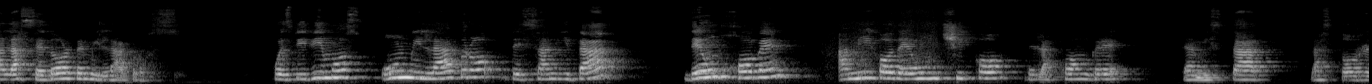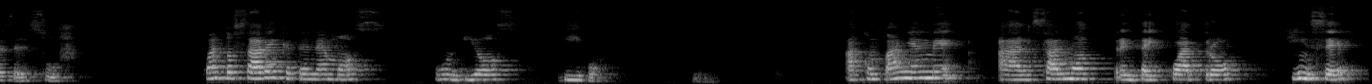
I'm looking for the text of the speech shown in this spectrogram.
al Hacedor de milagros, pues vivimos un milagro de sanidad de un joven amigo de un chico de la Congre de Amistad Las Torres del Sur. ¿Cuántos saben que tenemos un Dios vivo? Acompáñenme al Salmo 34, 15.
